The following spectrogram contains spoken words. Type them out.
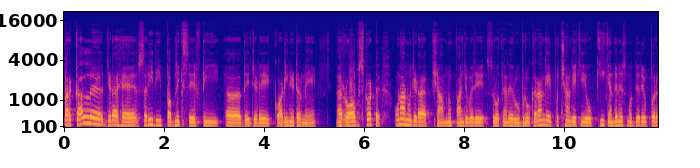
ਪਰ ਕੱਲ ਜਿਹੜਾ ਹੈ ਸਰੀ ਦੀ ਪਬਲਿਕ ਸੇਫਟੀ ਦੇ ਜਿਹੜੇ ਕੋਆਰਡੀਨੇਟਰ ਨੇ ਅ, ਰੌਬ ਸਟੁੱਟ ਉਹਨਾਂ ਨੂੰ ਜਿਹੜਾ ਸ਼ਾਮ ਨੂੰ 5 ਵਜੇ ਸਰੋਤਿਆਂ ਦੇ ਰੂਬਰੂ ਕਰਾਂਗੇ ਪੁੱਛਾਂਗੇ ਕਿ ਉਹ ਕੀ ਕਹਿੰਦੇ ਨੇ ਇਸ ਮੁੱਦੇ ਦੇ ਉੱਪਰ।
